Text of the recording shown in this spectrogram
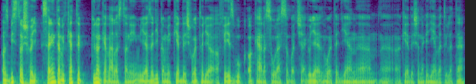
Az biztos, hogy szerintem itt kettő külön kell választani. Ugye az egyik, ami kérdés volt, hogy a, Facebook akár a szólásszabadság. Ugye ez volt egy ilyen a kérdésének egy ilyen vetülete.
